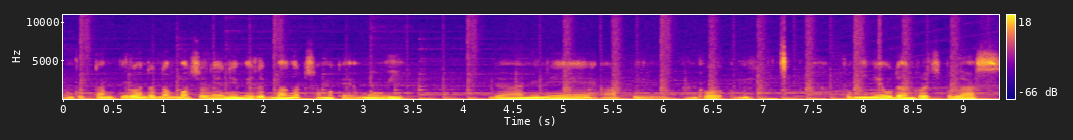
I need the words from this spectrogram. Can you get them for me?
Untuk tampilan tentang ponselnya ini mirip banget sama kayak MUI. Dan ini api Android, ROM ini udah Android 11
